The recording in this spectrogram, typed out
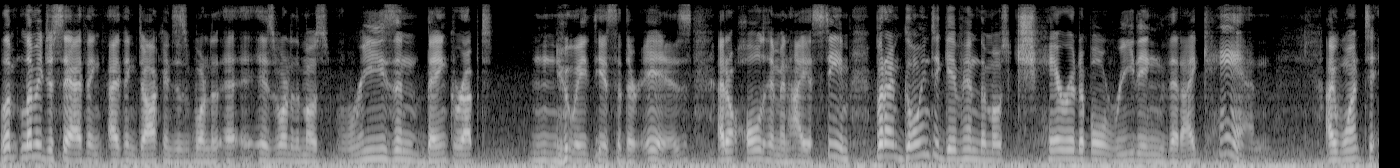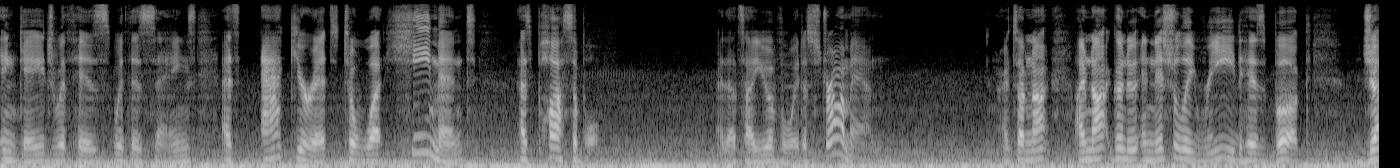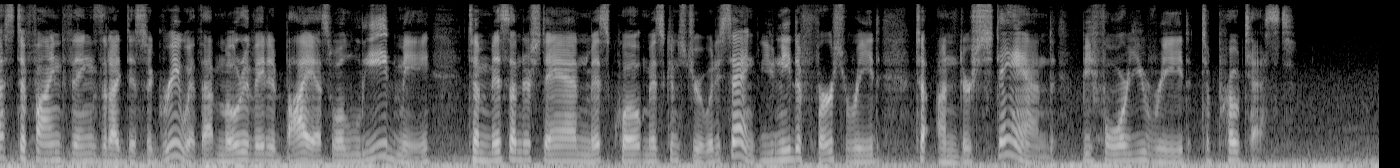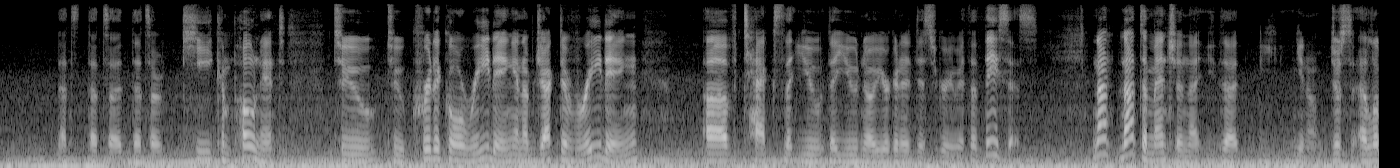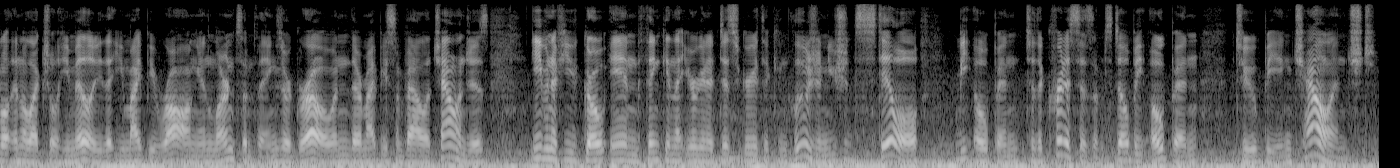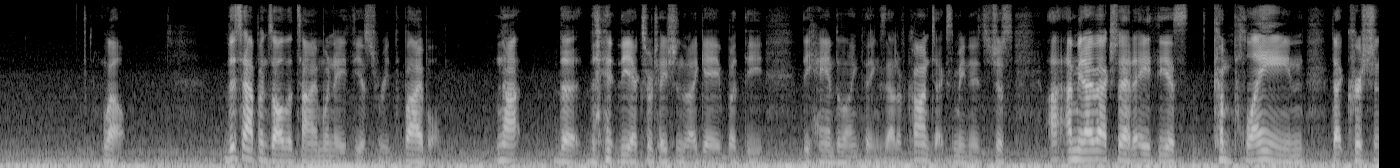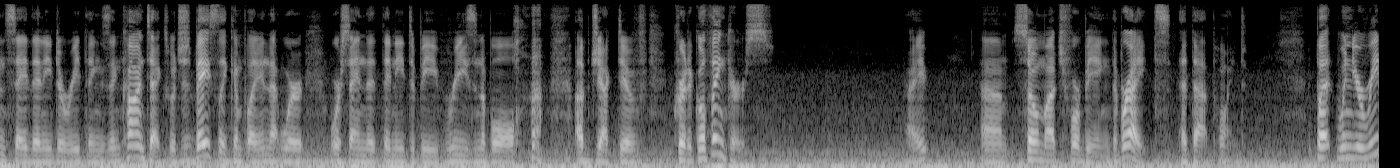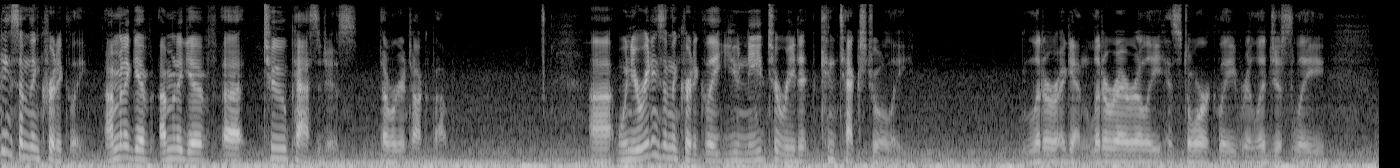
let, let me just say, I think I think Dawkins is one of the, uh, is one of the most reason bankrupt new atheists that there is. I don't hold him in high esteem, but I'm going to give him the most charitable reading that I can. I want to engage with his with his sayings as accurate to what he meant as possible. And that's how you avoid a straw man. Right? So I'm not I'm not going to initially read his book just to find things that I disagree with. That motivated bias will lead me to misunderstand, misquote, misconstrue what he's saying. You need to first read to understand before you read to protest. That's that's a that's a key component to to critical reading and objective reading of text that you that you know you're going to disagree with a thesis. Not not to mention that that you know, just a little intellectual humility that you might be wrong and learn some things or grow, and there might be some valid challenges. Even if you go in thinking that you're going to disagree with the conclusion, you should still be open to the criticism, still be open to being challenged. Well, this happens all the time when atheists read the Bible. Not the, the, the exhortation that I gave, but the the handling things out of context. I mean, it's just I, mean, I've actually had atheists complain that Christians say they need to read things in context, which is basically complaining that we're we're saying that they need to be reasonable, objective, critical thinkers. Right? Um, so much for being the brights at that point. But when you're reading something critically, I'm gonna give I'm gonna give uh, two passages that we're gonna talk about. Uh, when you're reading something critically, you need to read it contextually. Liter- again, literarily, historically, religiously,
